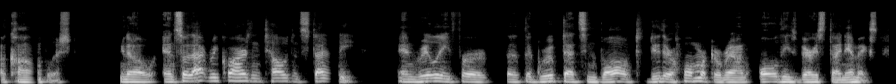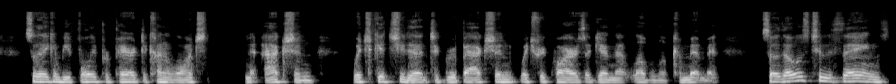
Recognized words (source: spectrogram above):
accomplished you know and so that requires intelligent study and really for the, the group that's involved to do their homework around all these various dynamics so they can be fully prepared to kind of launch an action which gets you then to group action which requires again that level of commitment. So those two things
